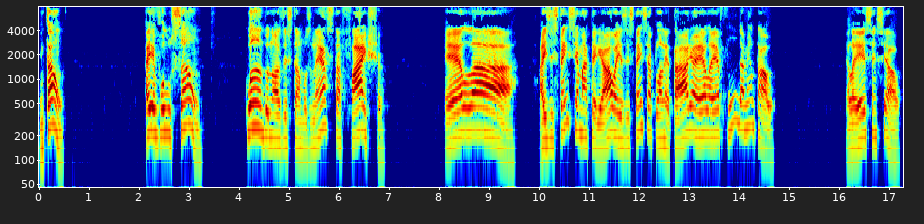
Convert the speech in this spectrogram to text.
Então, a evolução, quando nós estamos nesta faixa, ela a existência material, a existência planetária, ela é fundamental. Ela é essencial.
